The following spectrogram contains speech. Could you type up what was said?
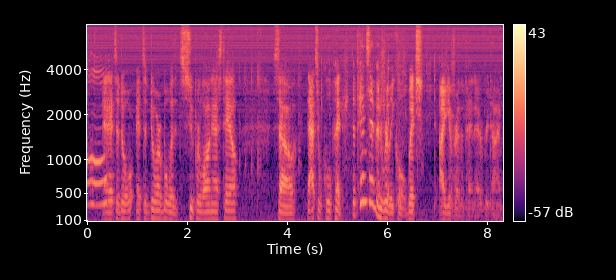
Oh. and it's ador- it's adorable with its super long ass tail. So that's a cool pin. The pins have been really cool, which I give her the pin every time.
